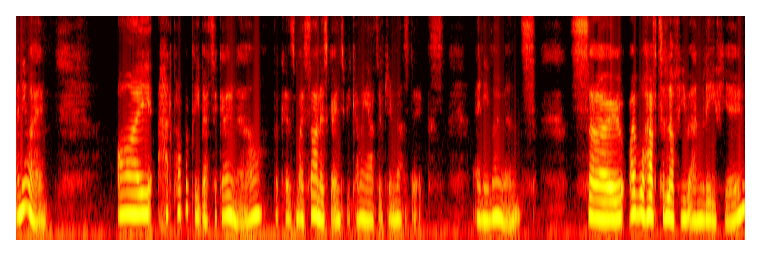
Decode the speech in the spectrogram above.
Anyway, I had probably better go now because my son is going to be coming out of gymnastics any moment. So I will have to love you and leave you.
